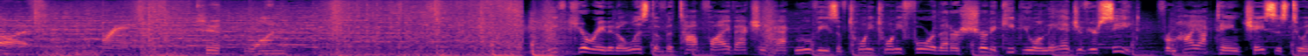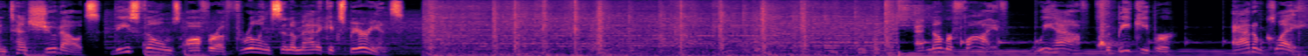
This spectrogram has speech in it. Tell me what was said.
Five, three, two, one. We've curated a list of the top 5 action-packed movies of 2024 that are sure to keep you on the edge of your seat. From high-octane chases to intense shootouts, these films offer a thrilling cinematic experience. At number 5, we have The Beekeeper. Adam Clay,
